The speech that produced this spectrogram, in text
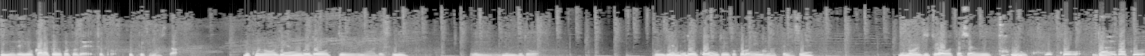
みんなでいるからということでちょっと行ってきました。で、この玄武堂っていうのはですね、えー、玄武堂、この玄武堂公園というところに今なってますね。で、まあ実は私はね、多分高校、大学、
